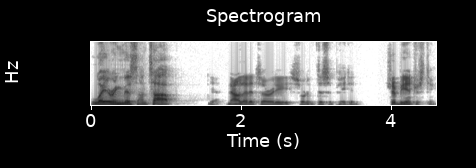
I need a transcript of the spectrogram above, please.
Layering this on top Yeah, now that it's already sort of dissipated, should be interesting.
